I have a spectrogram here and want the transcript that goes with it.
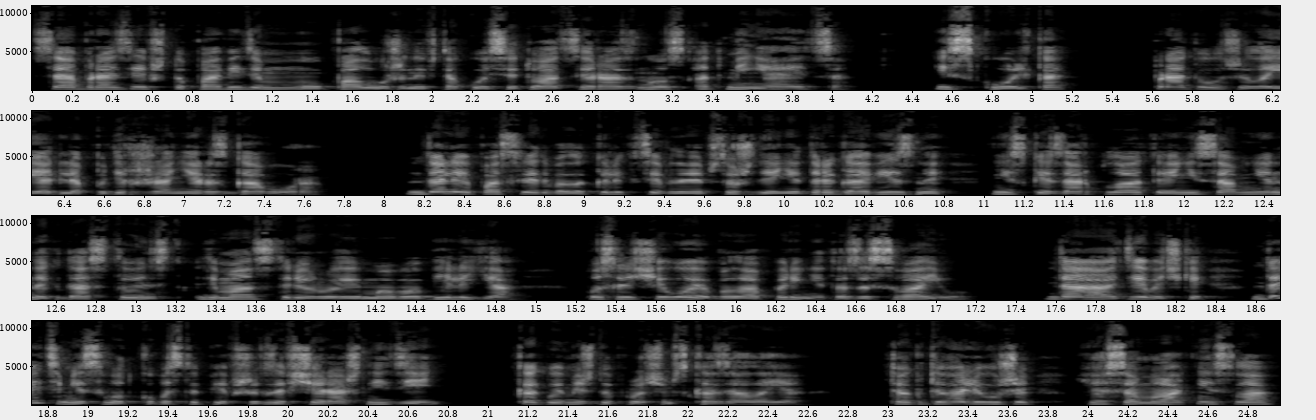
сообразив, что, по-видимому, положенный в такой ситуации разнос отменяется. «И сколько?» – продолжила я для поддержания разговора. Далее последовало коллективное обсуждение дороговизны, низкой зарплаты и несомненных достоинств демонстрируемого белья, после чего я была принята за свою. «Да, девочки, дайте мне сводку поступивших за вчерашний день», как бы, между прочим, сказала я. «Так далее уже, я сама отнесла»,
